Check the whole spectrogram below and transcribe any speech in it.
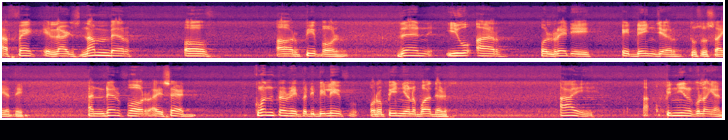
affect a large number of our people, then you are already a danger to society. And therefore, I said, contrary to the belief or opinion of others, I, opinion ko lang yan,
